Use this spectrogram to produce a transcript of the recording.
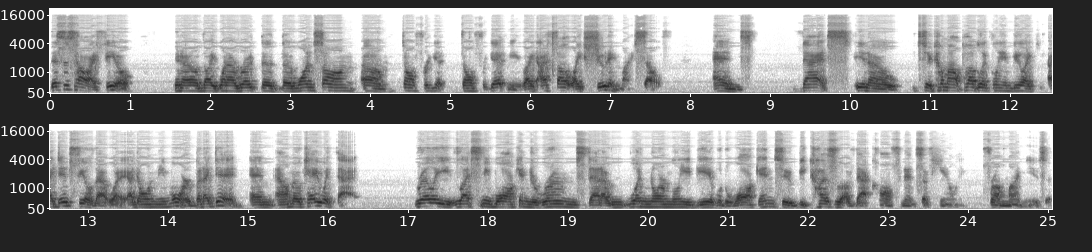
this is how I feel. You know, like when I wrote the the one song, um, "Don't Forget, Don't Forget Me," like I felt like shooting myself, and that's you know to come out publicly and be like, I did feel that way. I don't anymore, but I did, and I'm okay with that really lets me walk into rooms that I wouldn't normally be able to walk into because of that confidence of healing from my music.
